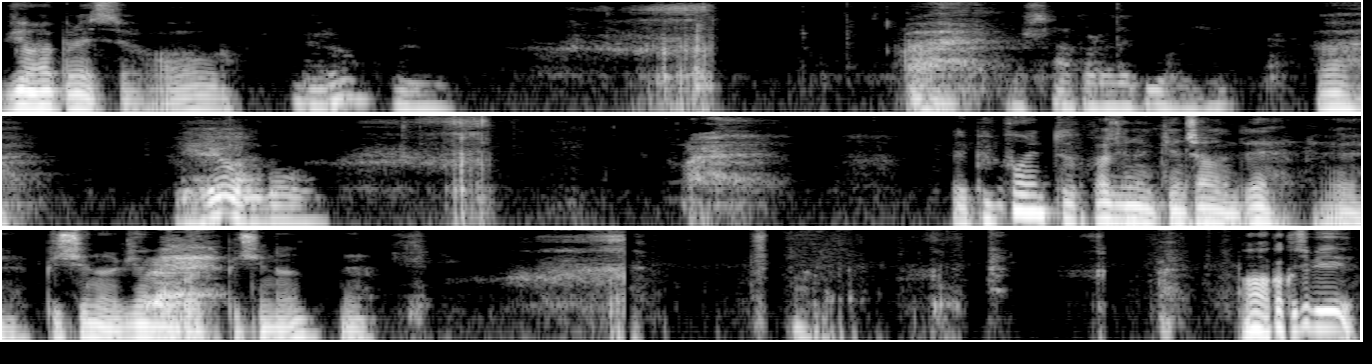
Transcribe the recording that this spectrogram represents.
위험할 뻔했어요. 아우. Tao ra đi bố gì? 아, đâu. 예, 빅포인트까지는 괜찮은데, 예, BC는 위험한 것 같아요, BC는. 네. 아, 아까 그 집이,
